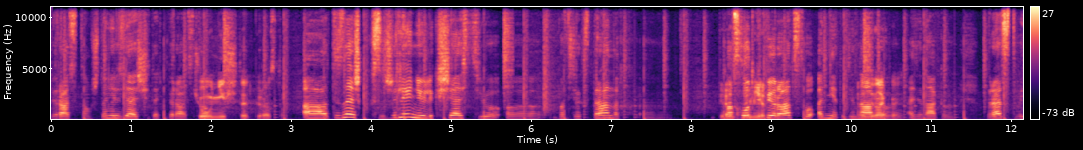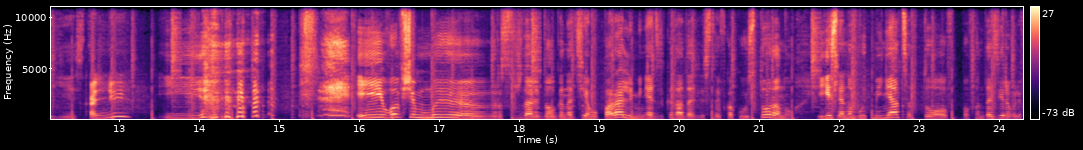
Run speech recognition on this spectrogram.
пиратством, что нельзя считать Что у пиратством. них считают пиратством? А ты знаешь, к сожалению или к счастью, э, во всех странах э, Пиратства подход нет. к пиратству, а нет, одинаковый, Одинаковый. одинаковый. Пиратство есть. Казни. И, и, в общем, мы э, рассуждали долго на тему, пора ли менять законодательство и в какую сторону. И если оно будет меняться, то пофантазировали,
